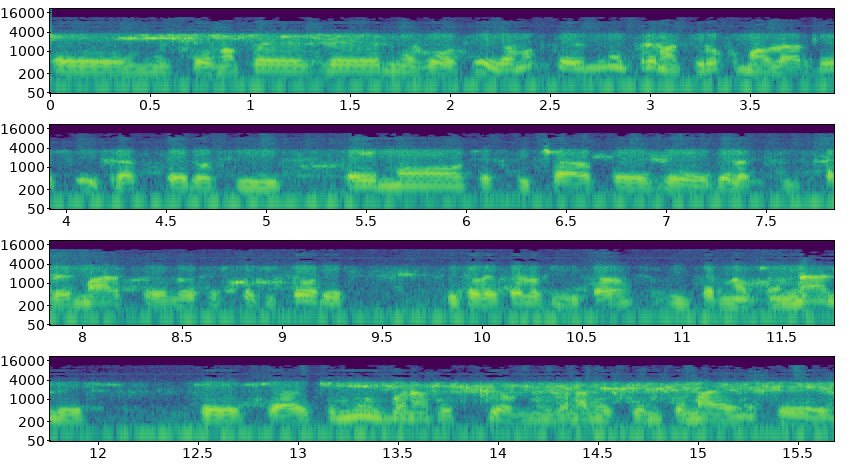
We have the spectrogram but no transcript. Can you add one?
en el tema pues del negocio, digamos que es muy prematuro como hablar de cifras, pero sí hemos escuchado pues de, las principales marcas, de los expositores y sobre todo los invitados internacionales que se ha hecho muy buena gestión, muy buena gestión en tema de,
